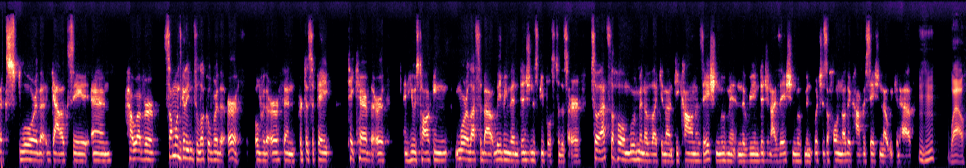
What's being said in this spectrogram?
explore the galaxy and however someone's going to need to look over the earth over the earth and participate take care of the earth. And he was talking more or less about leaving the indigenous peoples to this earth. So that's the whole movement of like, you know, decolonization movement and the re-indigenization movement, which is a whole nother conversation that we could have. Mm-hmm. Wow.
